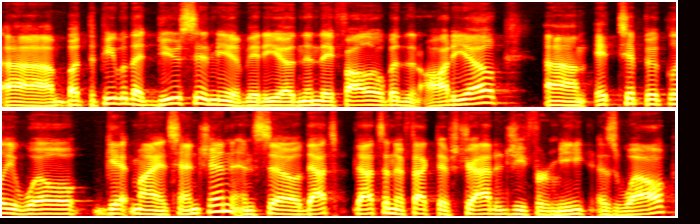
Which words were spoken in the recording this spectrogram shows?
Um, but the people that do send me a video and then they follow up with an audio, um, it typically will get my attention. And so that's that's an effective strategy for me as well.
